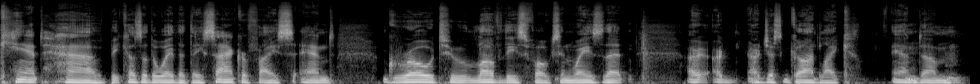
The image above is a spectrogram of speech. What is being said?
can't have because of the way that they sacrifice and grow to love these folks in ways that are, are, are just godlike. And um,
